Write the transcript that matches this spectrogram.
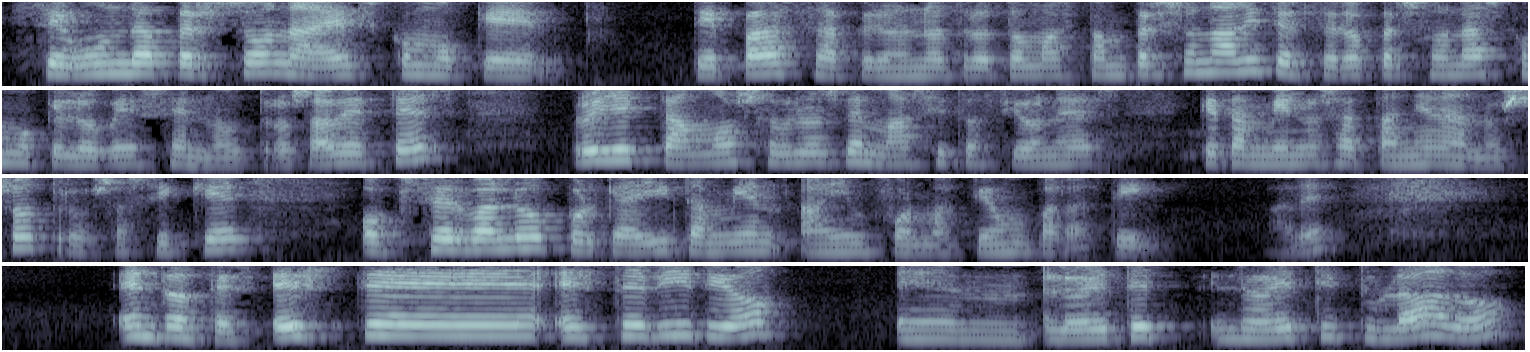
segunda persona es como que te pasa pero no te lo tomas tan personal y tercera persona es como que lo ves en otros. A veces proyectamos sobre los demás situaciones que también nos atañen a nosotros. Así que obsérvalo porque ahí también hay información para ti. ¿vale? Entonces, este, este vídeo em, lo, he titulado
